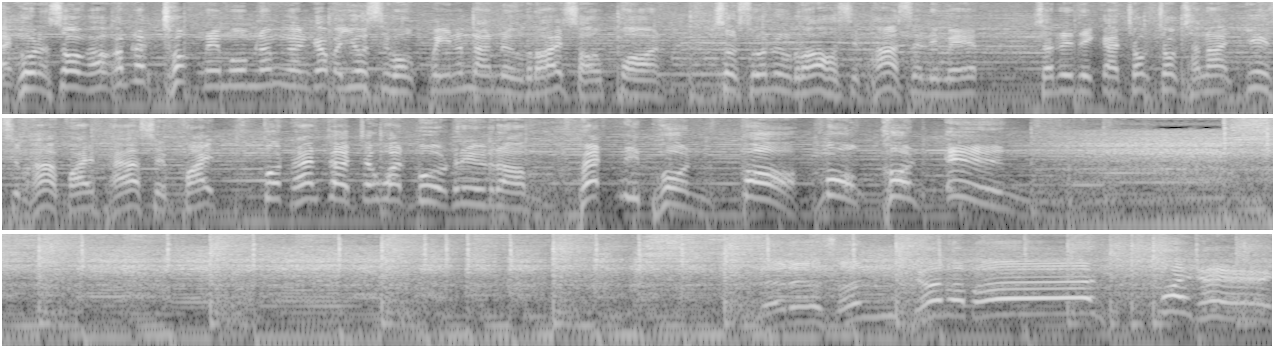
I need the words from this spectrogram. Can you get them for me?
และคู่ต่อสู้เขาครับนักชกในมุมน้ำเงินครับอายุ 16 ปีน้ำหนัก 102 ปอนด์ส่วนสูง165เซนติเมตรสถิติการชกชกชนะ 25 ไฟแพ้ 10 ไฟตัวแทนจากจังหวัดบุรีรัมย์เพชรนิพนธ์ป้อมงคลอิน Ladies and gentlemen, fighting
